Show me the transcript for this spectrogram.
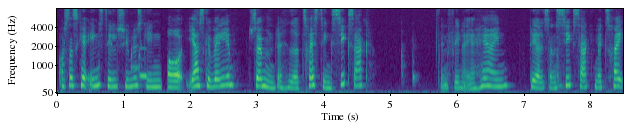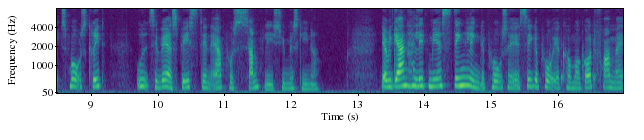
Og så skal jeg indstille symaskinen, og jeg skal vælge sømmen, der hedder Tristing Zigzag. Den finder jeg herinde. Det er altså en zigzag med tre små skridt ud til hver spids. Den er på samtlige symaskiner. Jeg vil gerne have lidt mere stinglængde på, så jeg er sikker på, at jeg kommer godt fremad.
